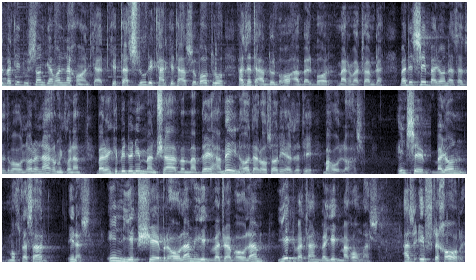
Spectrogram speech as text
البته دوستان گمان نخواهند کرد که دستور ترک تعصبات رو حضرت عبدالبها اول بار مرحمت فرمودن. بعد سه بیان از حضرت بهاءالله رو نقل می‌کنم برای اینکه بدونیم منشأ و مبدع همه اینها در آثار حضرت بهاءالله هست. این سه بیان مختصر این است. این یک شبر عالم یک وجب عالم یک وطن و یک مقام است. از افتخار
